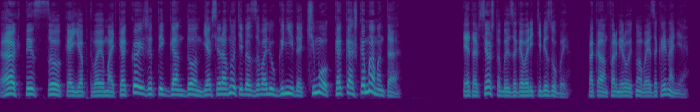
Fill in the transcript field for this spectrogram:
Ах ты, сука, ёб твою мать, какой же ты гандон, я все равно тебя завалю, гнида, чмок, какашка мамонта. Это все, чтобы заговорить тебе зубы, пока он формирует новое заклинание.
